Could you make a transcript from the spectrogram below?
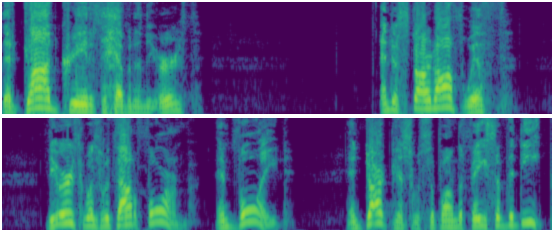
that God created the heaven and the earth. And to start off with, the earth was without form and void, and darkness was upon the face of the deep.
